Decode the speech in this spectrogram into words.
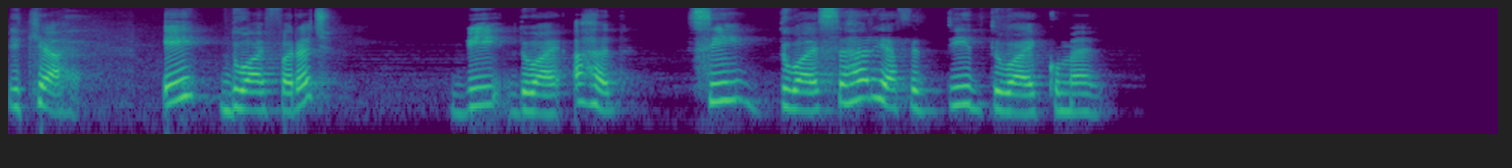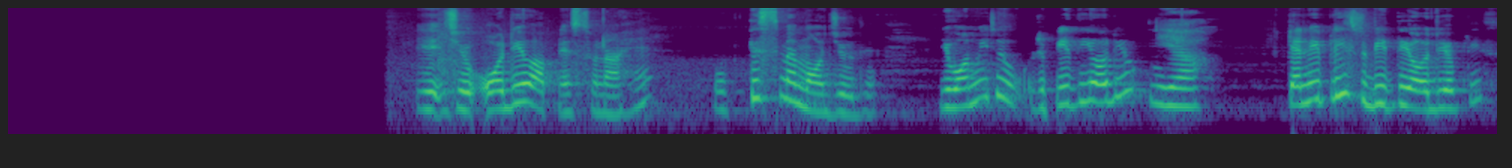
ये क्या है ए दुआए फरज बी दुआए अहद सी दुआए सहर या फिर डी दुआए कुमैल ये जो ऑडियो आपने सुना है वो किस में मौजूद है you want me to repeat the audio या can we please repeat the audio please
